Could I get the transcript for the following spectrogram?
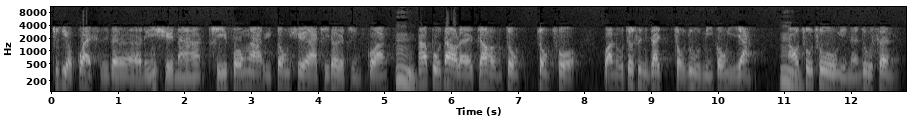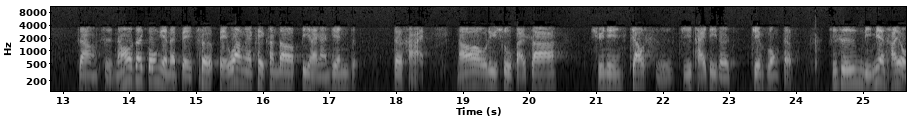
就是有怪石的嶙峋啊、奇峰啊与洞穴啊奇特的景观。嗯。那步道呢，交横重重挫，宛如就是你在走入迷宫一样。嗯。然后处处引人入胜。这样子，然后在公园的北侧北望呢，可以看到碧海蓝天的的海，然后绿树白沙、群林礁石及台地的尖峰等。其实里面还有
